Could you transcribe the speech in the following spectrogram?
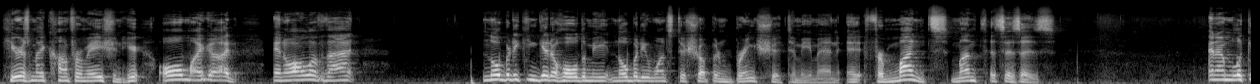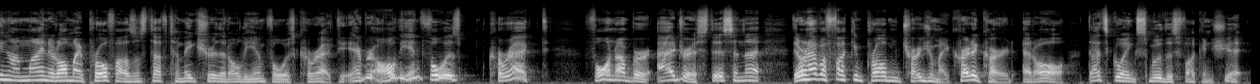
Here's my confirmation. Here, oh my God. And all of that nobody can get a hold of me. Nobody wants to show up and bring shit to me, man. It, for months, months, it says. And I'm looking online at all my profiles and stuff to make sure that all the info is correct. Every all the info is correct. phone number, address, this and that. They don't have a fucking problem charging my credit card at all. That's going smooth as fucking shit.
